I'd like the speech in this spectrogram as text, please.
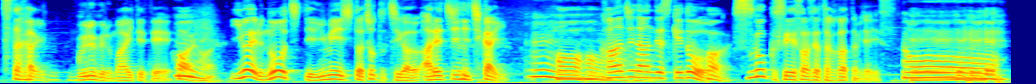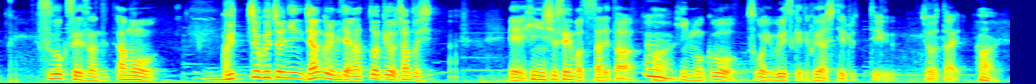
ツタがぐるぐる巻いててはいはい。いわゆる農地っていうイメージとはちょっと違う荒れ地に近い感じなんですけど、はい。すごく生産性が高かったみたいです。すごく生産性あもうぐっちょぐちょにジャングルみたいになっとるけどちゃんとひ、えー品種選抜された品目をそこに植え付けて増やしているっていう状態。はい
